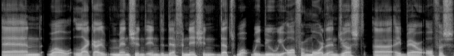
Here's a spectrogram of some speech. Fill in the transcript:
And well, like I mentioned in the definition, that's what we do. We offer more than just uh, a bare office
